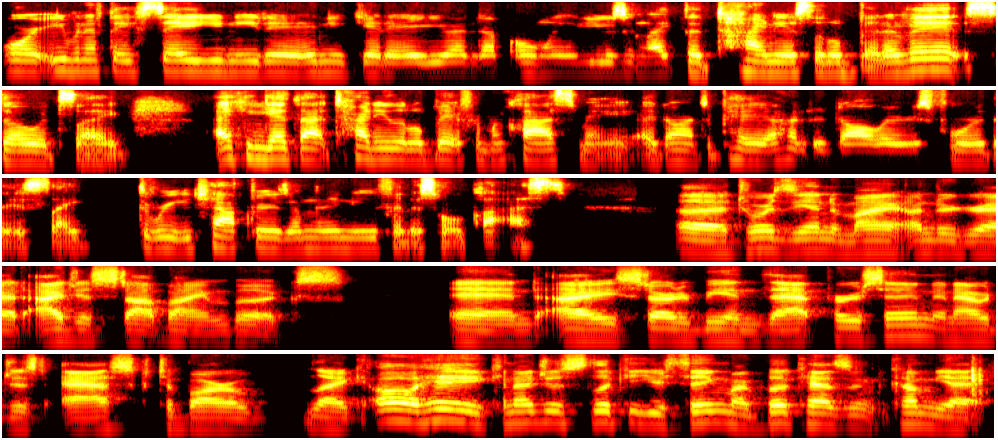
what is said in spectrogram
or even if they say you need it and you get it, you end up only using like the tiniest little bit of it. So it's like I can get that tiny little bit from a classmate. I don't have to pay a hundred dollars for this like three chapters I'm gonna need for this whole class. Uh, towards the end of my undergrad, I just stopped buying books and I started being that person and I would just ask to borrow like, oh, hey, can I just look at your thing? My book hasn't come yet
